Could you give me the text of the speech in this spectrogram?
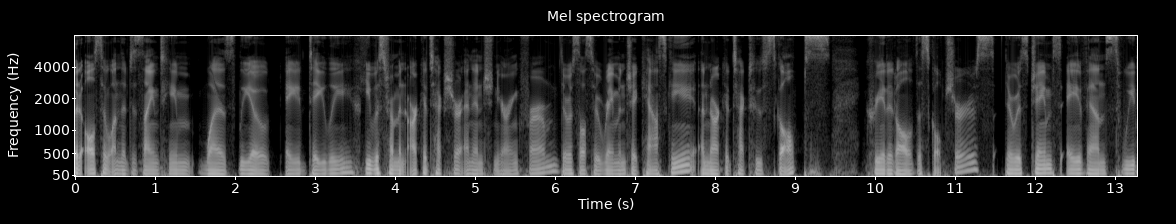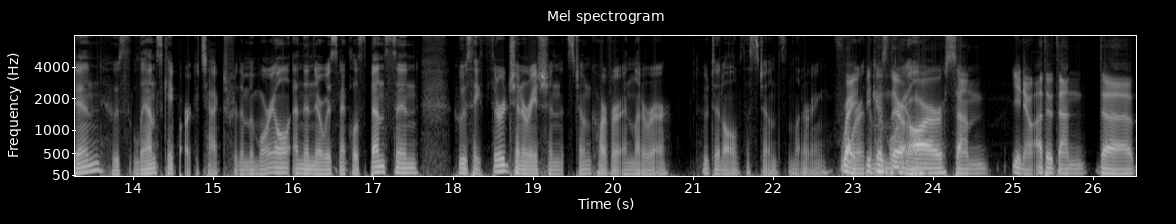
But also on the design team was Leo A. Daly. He was from an architecture and engineering firm. There was also Raymond J. Kaskey, an architect who sculpts created all of the sculptures. There was James A. Van Sweden, who's the landscape architect for the memorial. And then there was Nicholas Benson, who is a third generation stone carver and letterer who did all of the stones and lettering. right, because the there are some, you know, other than the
